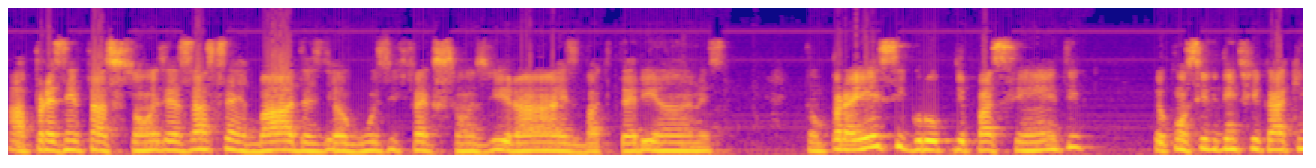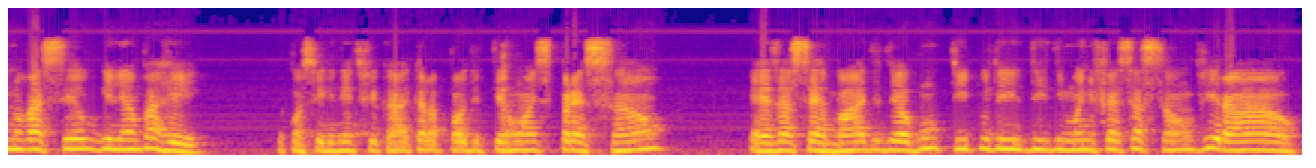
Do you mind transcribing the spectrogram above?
apresentações exacerbadas de algumas infecções virais, bacterianas. Então, para esse grupo de paciente, eu consigo identificar que não vai ser o Guillain-Barré. Eu consigo identificar que ela pode ter uma expressão exacerbada de algum tipo de, de, de manifestação viral.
